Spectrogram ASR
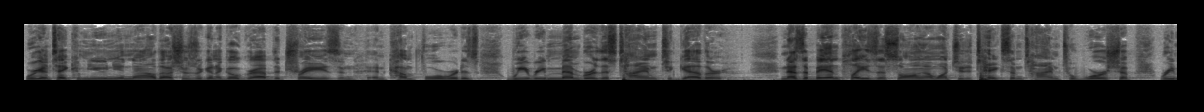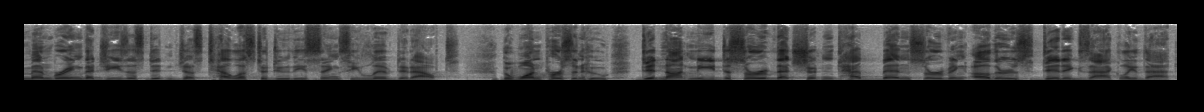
We're going to take communion now. The ushers are going to go grab the trays and, and come forward as we remember this time together. And as the band plays this song, I want you to take some time to worship, remembering that Jesus didn't just tell us to do these things, he lived it out. The one person who did not need to serve, that shouldn't have been serving others, did exactly that,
